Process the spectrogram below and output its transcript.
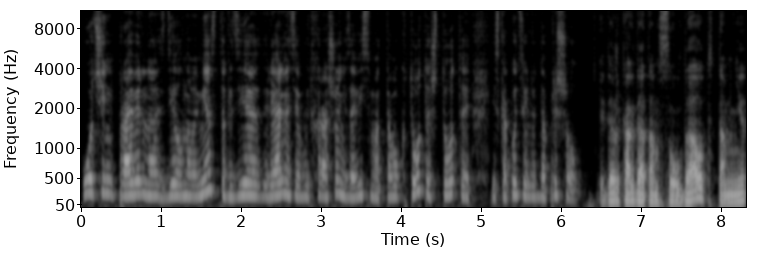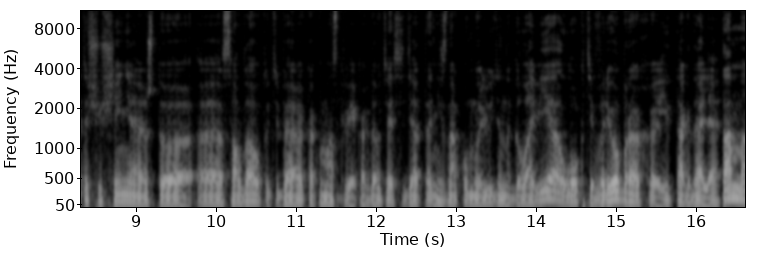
очень правильно сделанного места, где реально тебе будет хорошо, независимо от того, кто ты, что ты и с какой целью туда пришел. И даже когда там sold out, там нет ощущения, что э, sold out у тебя, как в Москве, когда у тебя сидят незнакомые люди на голове, локти в ребрах и так далее. Там э,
